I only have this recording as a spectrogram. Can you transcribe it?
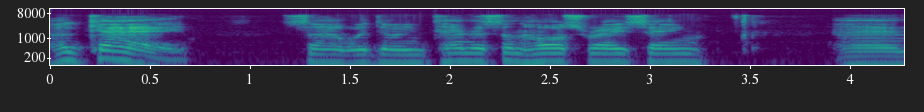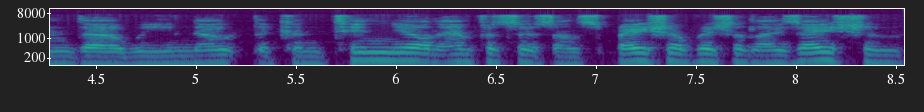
Okay, so we're doing tennis and horse racing. And uh, we note the continual emphasis on spatial visualization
